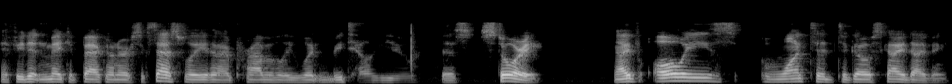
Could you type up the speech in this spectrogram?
if he didn't make it back on Earth successfully, then I probably wouldn't be telling you this story. I've always wanted to go skydiving.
